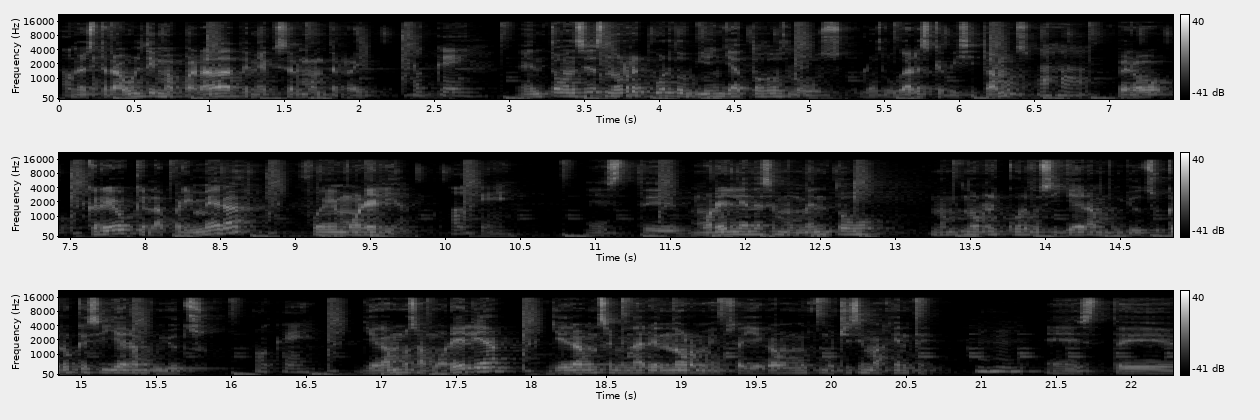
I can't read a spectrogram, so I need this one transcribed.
Ok. Nuestra última parada tenía que ser Monterrey. Ok. Entonces no recuerdo bien ya todos los, los lugares que visitamos, Ajá. pero creo que la primera fue Morelia. Ok. Este, Morelia en ese momento, no, no recuerdo si ya eran Buyutsu, creo que sí ya eran Buyutsu. Llegamos a Morelia y era un seminario enorme, o sea, llegaba mu- muchísima gente. Este,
